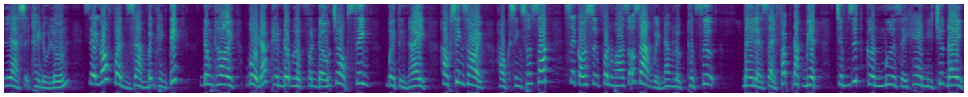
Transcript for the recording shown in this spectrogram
là sự thay đổi lớn, sẽ góp phần giảm bệnh thành tích, đồng thời bồi đắp thêm động lực phấn đấu cho học sinh bởi từ nay, học sinh giỏi, học sinh xuất sắc sẽ có sự phân hóa rõ ràng về năng lực thực sự. Đây là giải pháp đặc biệt chấm dứt cơn mưa giấy khen như trước đây.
